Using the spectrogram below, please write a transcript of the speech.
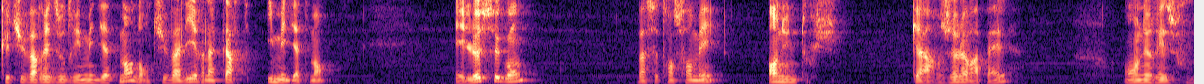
que tu vas résoudre immédiatement, dont tu vas lire la carte immédiatement. Et le second va se transformer en une touche. Car, je le rappelle, on ne résout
